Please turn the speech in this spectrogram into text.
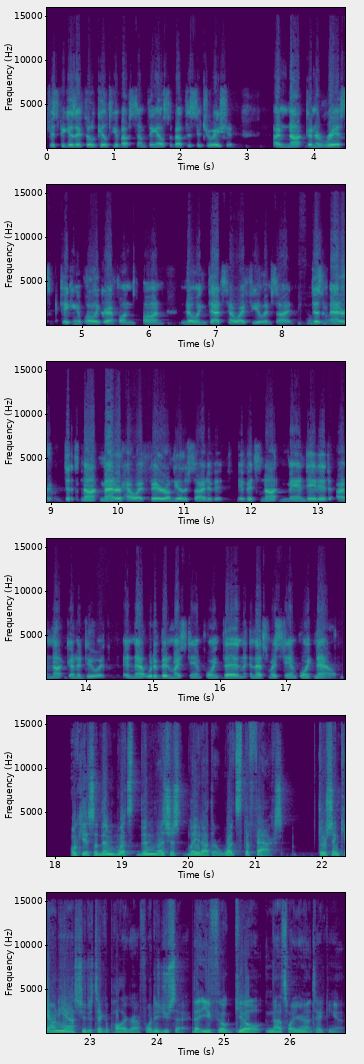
just because I feel guilty about something else about this situation. I'm not going to risk taking a polygraph on on knowing that's how I feel inside. Doesn't matter. Does not matter how I fare on the other side of it. If it's not mandated, I'm not going to do it. And that would have been my standpoint then, and that's my standpoint now. Okay, so then what's then let's just lay it out there. What's the facts? Thurston County asked you to take a polygraph. What did you say? That you feel guilt and that's why you're not taking it.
